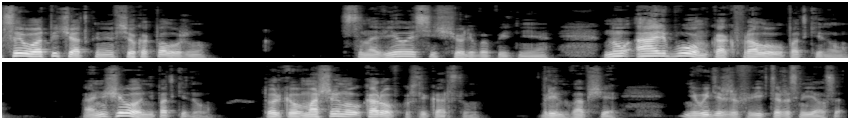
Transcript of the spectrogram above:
С его отпечатками, все как положено. Становилось еще любопытнее. Ну, а альбом как Фролову подкинул? А ничего он не подкидывал. Только в машину коробку с лекарством. Блин, вообще. Не выдержав, Виктор рассмеялся.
